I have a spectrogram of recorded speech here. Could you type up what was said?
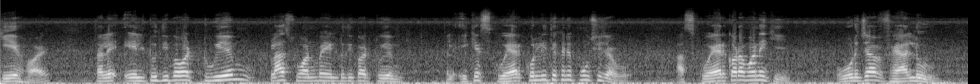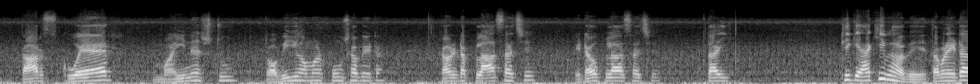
কে হয়, তাহলে l to the power two m plus one by l to the power two m তাহলে একে স্কোয়ার করলেই তো এখানে পৌঁছে যাব। আর স্কোয়ার করা মানে কি? ওর যা ভ্যালু তার স্কোয়ার মাইনাস টু তবেই আমার পৌঁছাবে এটা। কারণ এটা প্লাস আছে, এটাও প্লাস আছে, তাই। ঠিক একইভাবে, তার মানে এটা,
